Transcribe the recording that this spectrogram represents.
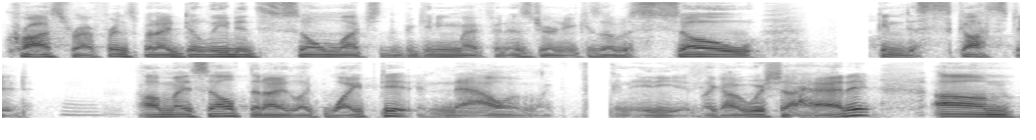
cross reference but i deleted so much at the beginning of my fitness journey because i was so fucking disgusted mm. of myself that i like wiped it and now i'm like fucking idiot. Like i wish i had it. Um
